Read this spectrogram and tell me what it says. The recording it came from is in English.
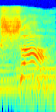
Shot.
